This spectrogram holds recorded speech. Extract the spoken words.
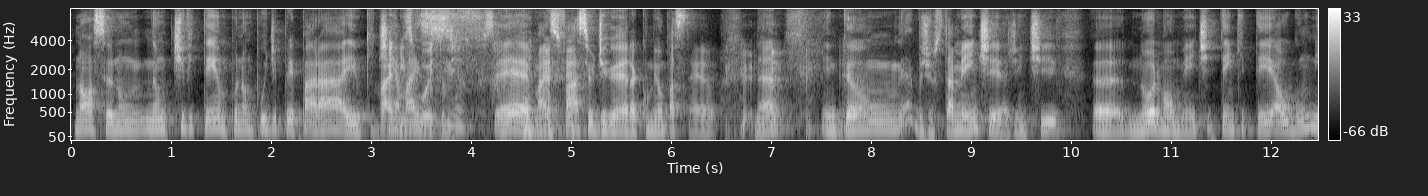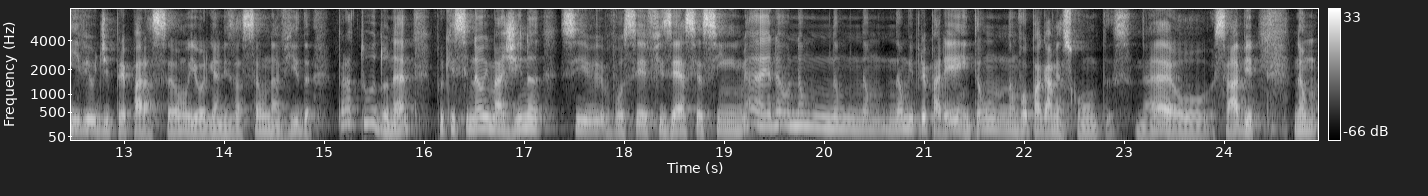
Nossa, eu não, não tive tempo, não pude preparar, e o que Vai tinha mais. Mesmo. É, mais fácil de, era comer um pastel. Né? Então, é, justamente, a gente uh, normalmente tem que ter algum nível de preparação e organização na vida para tudo, né? Porque senão, imagina se você fizesse assim, ah, não, não, não, não, não me preparei, então não vou pagar minhas contas né? Ou, sabe? Não,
